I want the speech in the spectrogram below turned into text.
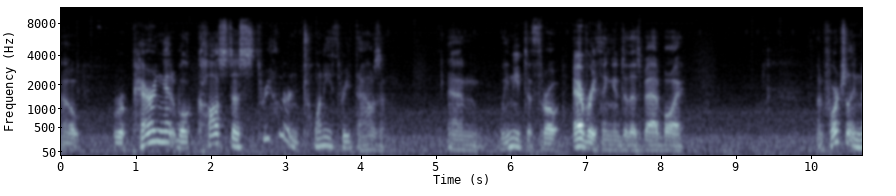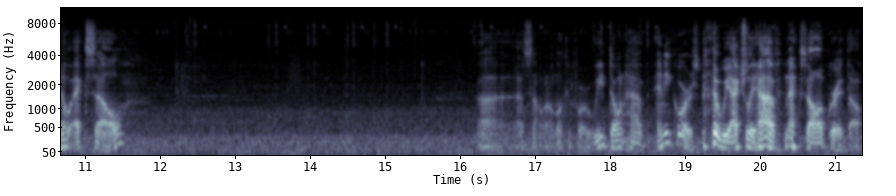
Oh, repairing it will cost us 323000 And we need to throw everything into this bad boy. Unfortunately, no XL. Uh, that's not what I'm looking for. We don't have any cores. we actually have an XL upgrade, though.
